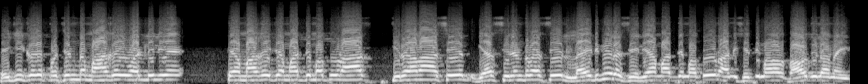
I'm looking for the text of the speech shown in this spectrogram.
एकीकडे प्रचंड महागाई वाढलेली आहे. त्या महागाईच्या माध्यमातून आज किराणा असेल गॅस सिलेंडर असेल लाइट बिल असेल या माध्यमातून आणि शेतीमालाला भाव दिला नाही.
